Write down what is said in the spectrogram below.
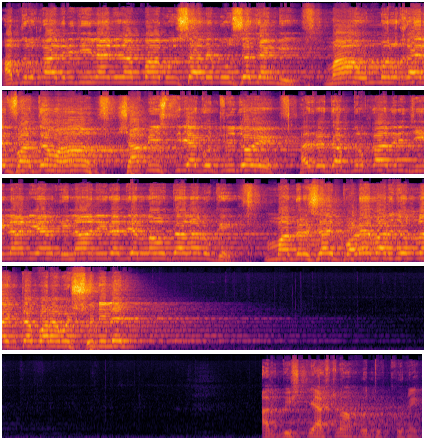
আব্দুল কাদের জিলানির আব্বা আবু সালে মুসা জাঙ্গি, মা উম্মুল খায়ের ফাতেমা, স্বামী স্ত্রী একত্রিত হয়ে হযরত আব্দুল কাদের জিলানি আল গিলানি রাদিয়াল্লাহু তাআলা নুকে মাদ্রাসায় পড়াবার জন্য একটা পরামর্শ নিলেন। আর বৃষ্টি আসলো, আমরা দুঃখ নেই।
